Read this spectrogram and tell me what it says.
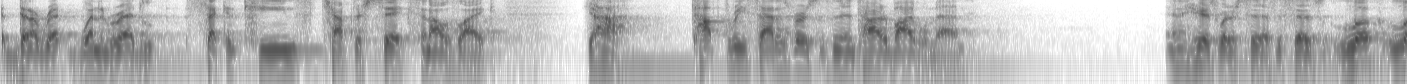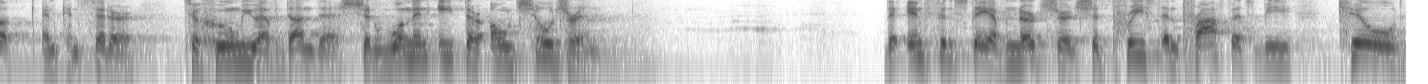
then I read, went and read Second Kings chapter six, and I was like, yeah, top three saddest verses in the entire Bible, man. And here's what it says: It says, "Look, look, and consider to whom you have done this. Should women eat their own children?" The infants they have nurtured, should priests and prophets be killed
